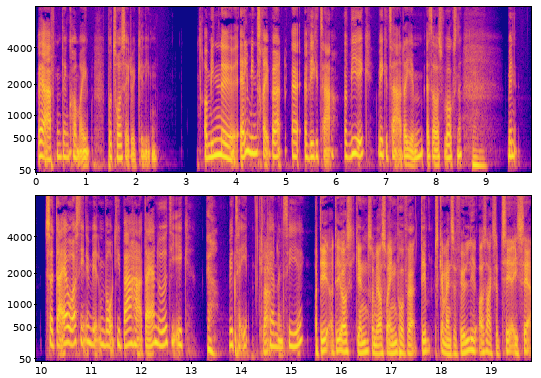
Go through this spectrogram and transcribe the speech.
hver aften den kommer ind, på trods af, at du ikke kan lide den. Og mine, øh, alle mine tre børn er, er vegetar, og vi er ikke vegetarer derhjemme, altså også voksne. Mm. Men så der er jo også ind imellem, hvor de bare har, der er noget, de ikke Ja. vil tage ind, Klart. kan man sige, ikke? Og det, og det er også igen, som jeg også var inde på før, det skal man selvfølgelig også acceptere, især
